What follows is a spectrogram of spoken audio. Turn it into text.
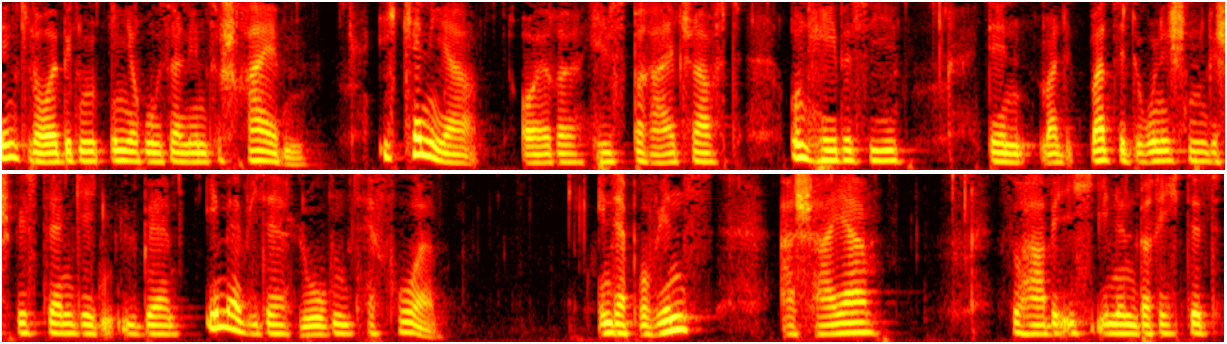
den Gläubigen in Jerusalem zu schreiben. Ich kenne ja eure Hilfsbereitschaft und hebe sie den mazedonischen Geschwistern gegenüber immer wieder lobend hervor. In der Provinz Aschaya, so habe ich ihnen berichtet,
